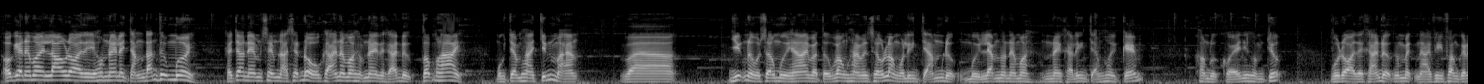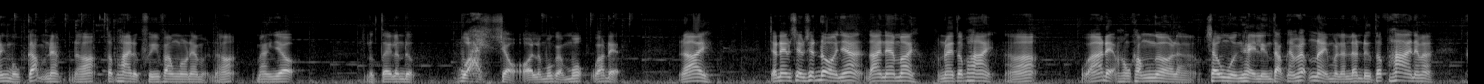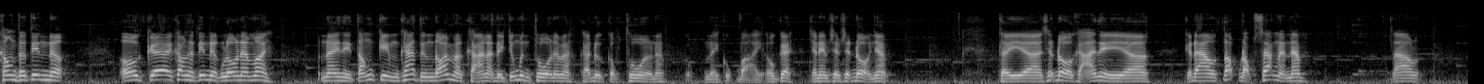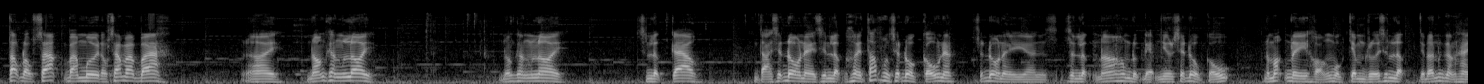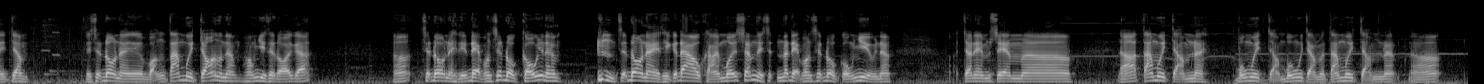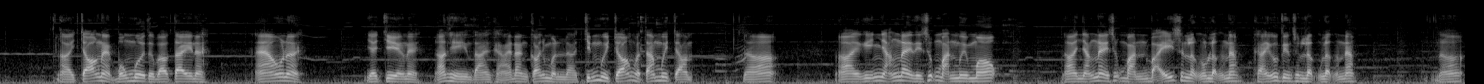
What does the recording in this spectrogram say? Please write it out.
Ok anh em ơi, lâu rồi thì hôm nay là trận đánh thứ 10 Khả cho anh em xem lại sẽ độ Khả anh em ơi Hôm nay thì Khả được top 2 129 mạng. Và giết nổ sơ 12 và tử vong 26 lần và liên chạm được 15 thôi anh em ơi. Hôm nay Khả liên chạm hơi kém Không được khỏe như hôm trước. Vừa rồi thì Khả được cái mạch này phi phong cái đánh một cấp anh em Đó, top 2 được phi phong luôn anh em Đó, mang vô. Lực tay lên được. Wow, trời ơi là một cả một quá đẹp. Rồi, cho anh em xem xét đồ nha. Đây anh em ơi, hôm nay top 2 Đó, quá đẹp. Không không ngờ là sau 10 ngày luyện tập cái map này mà là lên được top 2 anh này à không thể tin được. Ok không thể tin được luôn em ơi. Hôm nay thì tống kim khá tương đối mà khá là đi chúng mình thua này mà. Khá được cục thua rồi nè. Cục này cục bại. Ok cho anh em xem xét đồ nha. Thì uh, xét đồ khả thì uh, cái đao tóc độc sắc này năm đao tóc độc sắc 30 độc sắc 33 rồi nón khăn lôi. Nón khăn lôi. Sinh lực cao. Hiện tại xét đồ này sinh lực hơi thấp hơn xét đồ cũ nè. Xét đồ này uh, sinh lực nó không được đẹp như xét đồ cũ nó mất đi khoảng một trăm rưỡi sinh lực, cho đến gần 200 thì sẽ đồ này vẫn 80 chó thôi em, không gì thay đổi cả. Đó sẽ đồ này thì đẹp hơn sẽ đồ cấu nha em. Sẽ đồ này thì cái đao khải mới sắm thì nó đẹp hơn sẽ đồ cũ nhiều nè cho anh em xem ờ, đó 80 chậm này 40 chậm 40 chậm là 80 chậm nè. Đó. Rồi chón này 40 từ bao tay này, áo này, dây chuyền này. Đó, thì hiện tại khải đang có cho mình là 90 chón và 80 chậm. Đó. Rồi, cái nhẫn này thì sức mạnh 11 rồi nhẫn này sức mạnh 7 sinh lực lực năm. Khải ưu tiên sinh lực lực năm. Đó.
